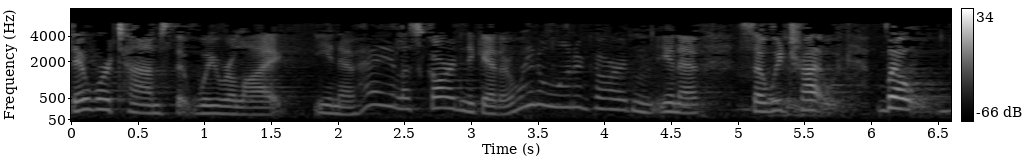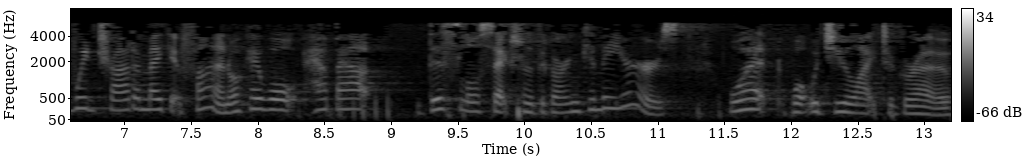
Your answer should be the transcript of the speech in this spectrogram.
There were times that we were like, you know, hey, let's garden together. We don't want to garden, you know. So we try. Well, we try to make it fun. Okay, well, how about this little section of the garden can be yours? What What would you like to grow?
